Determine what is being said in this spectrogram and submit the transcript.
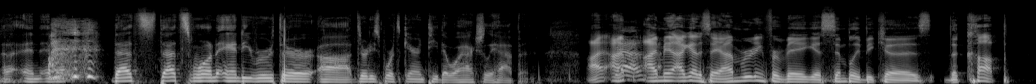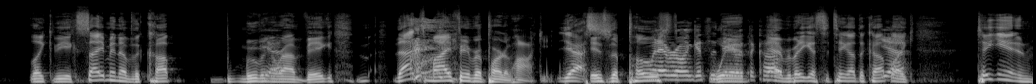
uh, and and that, that's that's one Andy Ruther uh, Dirty Sports guarantee that will actually happen. I, Yeah. I, I mean, I got to say, I'm rooting for Vegas simply because the cup, like the excitement of the cup b- moving Yeah. around big. That's my favorite part of hockey. Yes. is the post When everyone gets when- with the cup. Yeah, everybody gets to take out the cup. Yeah. Like taking it in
